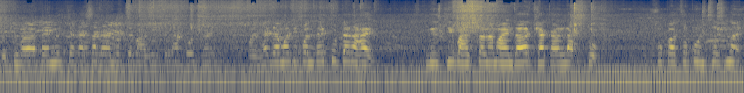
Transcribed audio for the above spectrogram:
तर तुम्हाला आता मिरच्या काय सगळ्या मिरच्या भाजून दाखवत नाही पण ह्याच्यामध्ये पण लई कुठं आहे. मिरची भाजताना मांडाला खेकायला लागतो. सुकाचं कोणचंच नाही.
